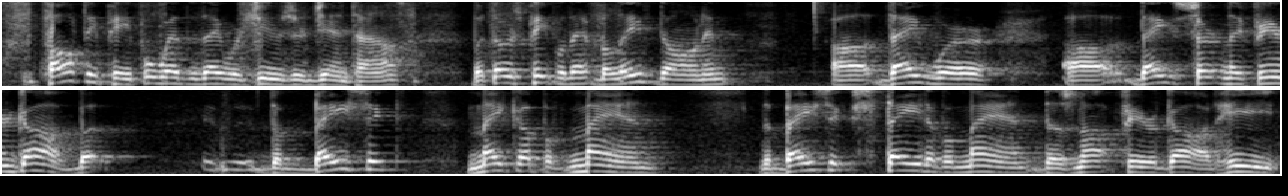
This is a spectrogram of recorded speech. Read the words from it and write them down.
faulty people, whether they were Jews or Gentiles, but those people that believed on Him, uh, they were uh, they certainly feared God. But the basic makeup of man the basic state of a man does not fear God. He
